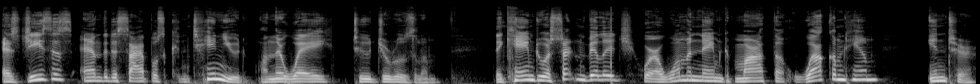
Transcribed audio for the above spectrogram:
As Jesus and the disciples continued on their way to Jerusalem, they came to a certain village where a woman named Martha welcomed him into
